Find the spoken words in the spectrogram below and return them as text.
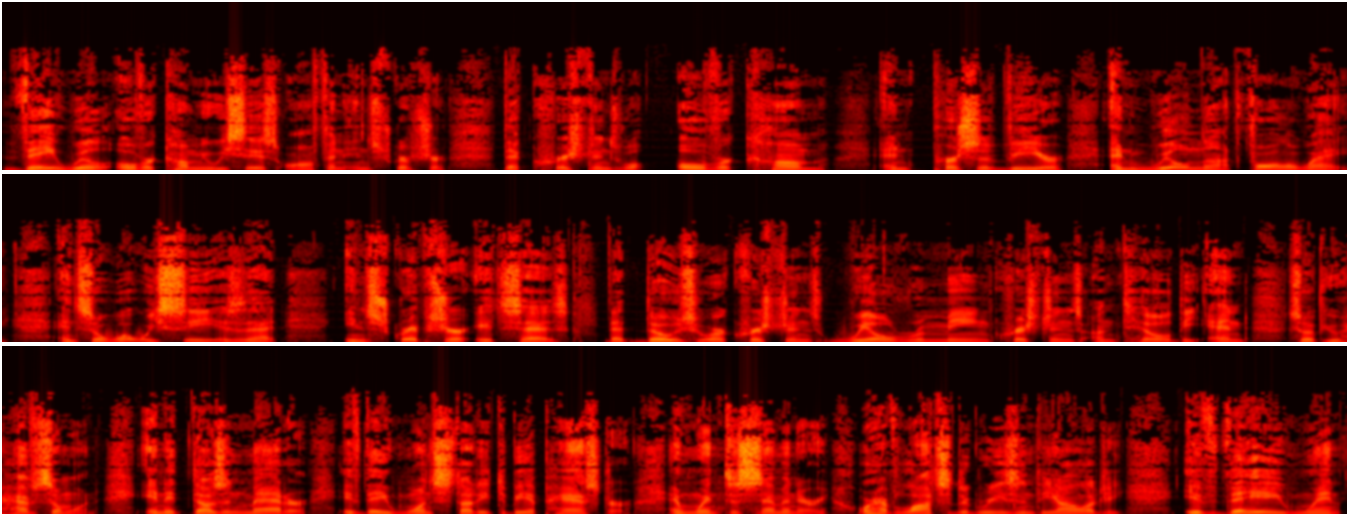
They will overcome. We see this often in Scripture that Christians will overcome and persevere and will not fall away. And so what we see is that in Scripture, it says that those who are Christians will remain Christians until the end. So if you have someone, and it doesn't matter if they once studied to be a pastor and went to seminary or have lots of degrees in theology, if they went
